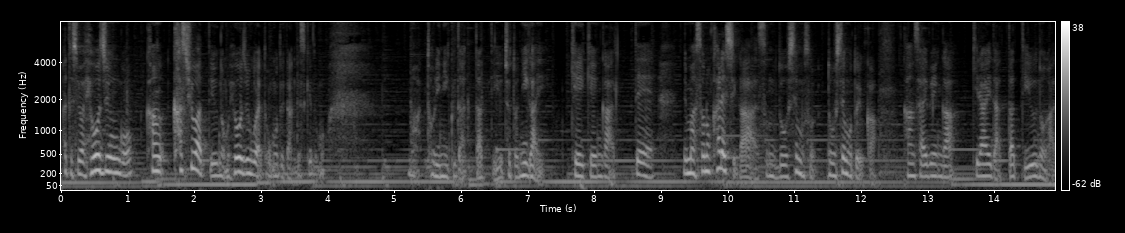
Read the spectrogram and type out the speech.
私は標準語柏っていうのも標準語やと思ってたんですけどもまあ鶏肉だったっていうちょっと苦い経験があってで、まあ、その彼氏がそのどうしてもそどうしてもというか関西弁が嫌いだったっていうのがあっ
